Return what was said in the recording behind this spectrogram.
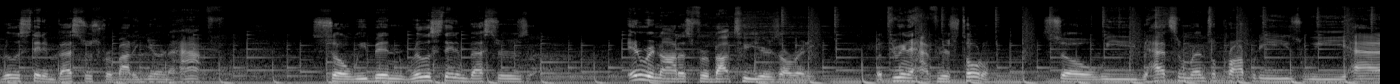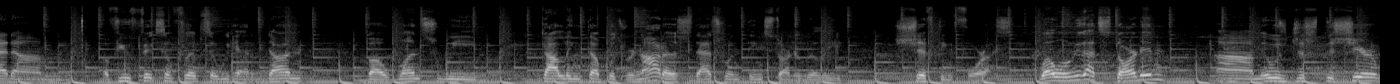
real estate investors for about a year and a half. So we've been real estate investors in Renatus for about two years already, but three and a half years total. So we had some rental properties, we had um, a few fix and flips that we had done, but once we got linked up with Renatus, that's when things started really shifting for us. Well, when we got started, um, it was just the sheer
